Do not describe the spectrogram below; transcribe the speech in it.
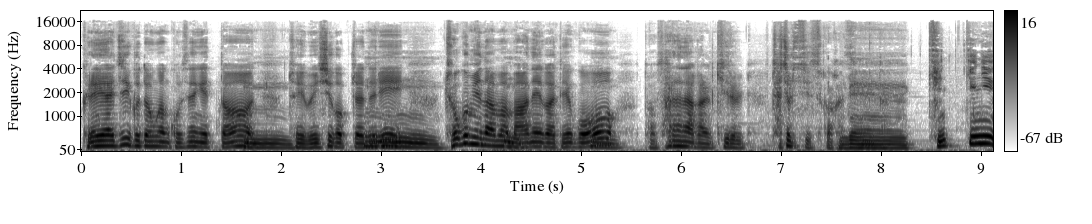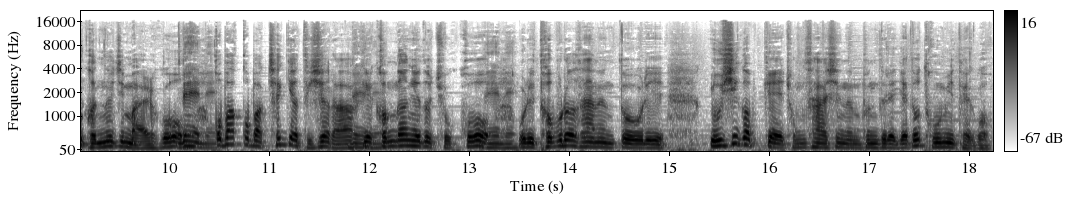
그래야지 그동안 고생했던 음. 저희 외식업자들이 음. 조금이나마 만회가 되고 음. 더 살아나갈 길을 찾을 수 있을 것 같습니다. 네, 긴, 끼니 건너지 말고 네네. 꼬박꼬박 챙겨 드셔라. 그게 네네. 건강에도 좋고 네네. 우리 더불어 사는 또 우리 요식업계 종사하시는 분들에게도 도움이 되고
